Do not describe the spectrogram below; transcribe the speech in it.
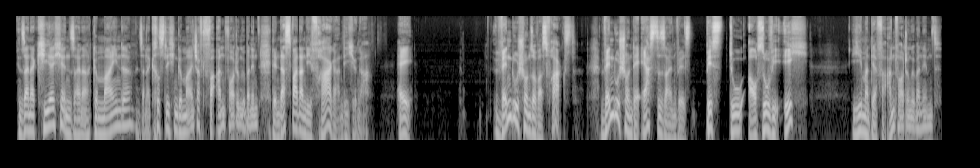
in seiner Kirche, in seiner Gemeinde, in seiner christlichen Gemeinschaft Verantwortung übernimmt? Denn das war dann die Frage an die Jünger. Hey, wenn du schon sowas fragst, wenn du schon der Erste sein willst, bist du auch so wie ich jemand, der Verantwortung übernimmt,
